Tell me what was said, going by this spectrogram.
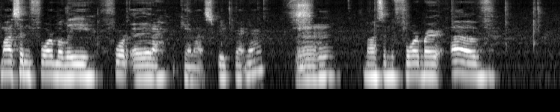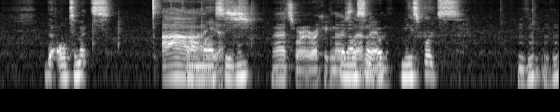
Mossen formerly for uh, I cannot speak right now. Mm-hmm. Mossen, former of the Ultimates, Ah, From last yes. season. That's where I recognize and that also name. of Esports. Mm-hmm, mm-hmm.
